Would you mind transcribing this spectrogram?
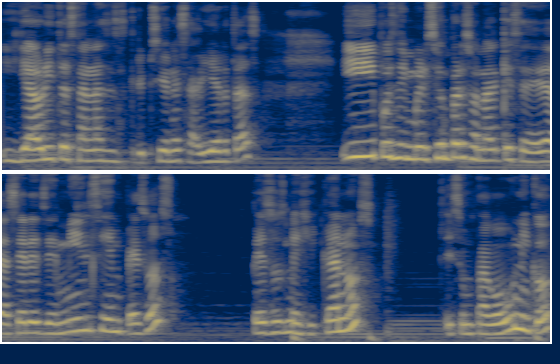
y ya ahorita están las inscripciones abiertas. Y pues la inversión personal que se debe hacer es de 1.100 pesos, pesos mexicanos, es un pago único.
